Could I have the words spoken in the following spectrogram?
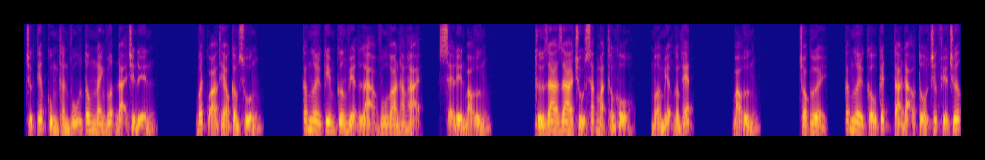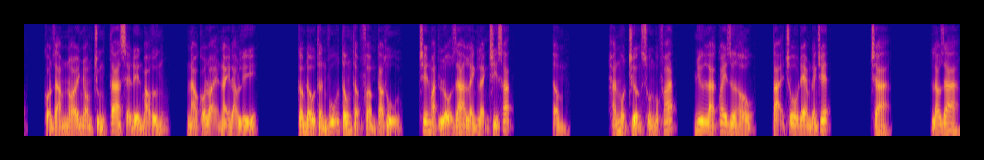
trực tiếp cùng thần vũ tông nhanh vuốt đại chiến đến. Bất quá theo cầm xuống, các ngươi kim cương viện là vu hoan hãm hại, sẽ đến báo ứng. Từ ra ra chủ sắc mặt thống khổ, mở miệng gầm thét. Báo ứng. Cho cười, các ngươi cấu kết tà đạo tổ chức phía trước, còn dám nói nhóm chúng ta sẽ đến báo ứng, nào có loại này đạo lý. Cầm đầu thần vũ tông thập phẩm cao thủ, trên mặt lộ ra lành lạnh chi sắc. Ẩm. Hắn một trường xuống bộc phát, như là quay dưa hấu, tại chỗ đem đánh chết. Cha. Lao ra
